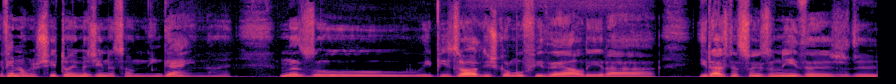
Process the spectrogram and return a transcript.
Enfim, não citam a imaginação de ninguém, não é? Mas o episódios como o Fidel irá ir às Nações Unidas de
